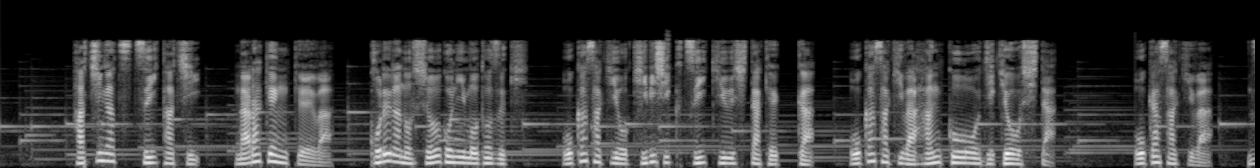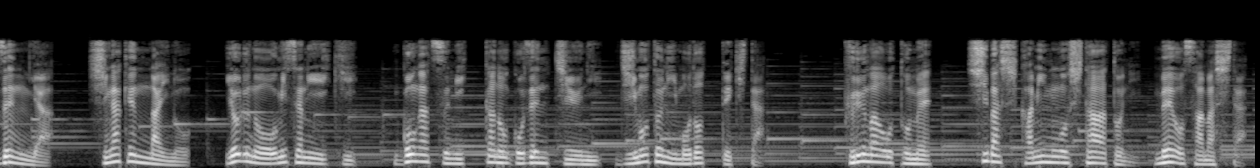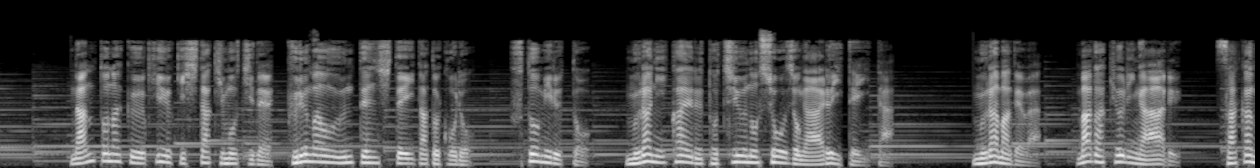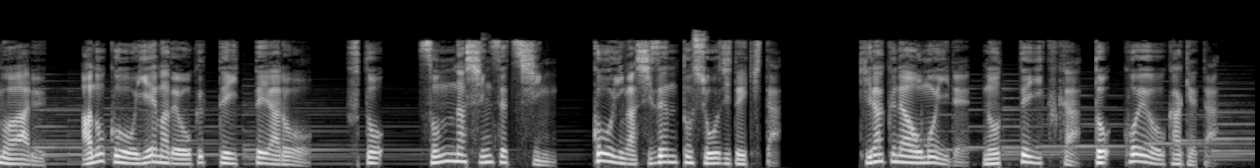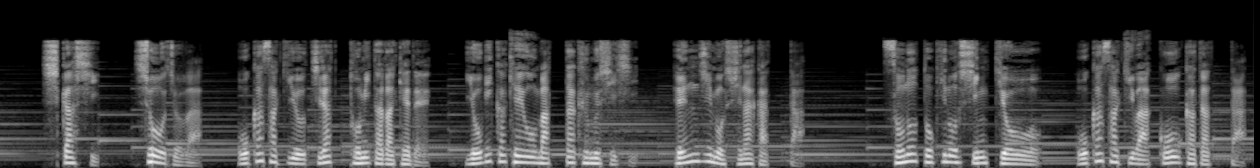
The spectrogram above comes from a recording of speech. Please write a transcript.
8月1日奈良県警はこれらの証拠に基づき岡崎を厳しく追及した結果岡崎は犯行を自供した。岡崎は前夜滋賀県内の夜のお店に行き5月3日の午前中に地元に戻ってきた。車を止めしばし仮眠をした後に目を覚ました。なんとなくウキウキした気持ちで車を運転していたところふと見ると村に帰る途中の少女が歩いていた。村まではまだ距離がある。坂もある。あの子を家まで送って行ってやろう。ふとそんな親切心好意が自然と生じてきた。気楽な思いで乗っていくかと声をかけた。しかし少女は岡崎をちらっと見ただけで呼びかけを全く無視し返事もしなかった。その時の心境を岡崎はこう語った。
